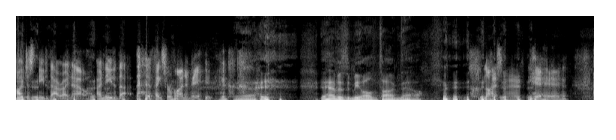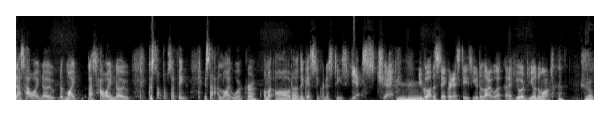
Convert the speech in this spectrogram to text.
I just needed that right now. I needed that. Thanks for reminding me. yeah, it happens to me all the time now. nice man. Yeah. That's how I know that my. That's how I know because sometimes I think is that a light worker? I'm like, oh no, they get synchronicities. Yes, check. Mm-hmm. You got the synchronicities. You're the light worker. You're you're the one. yep.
